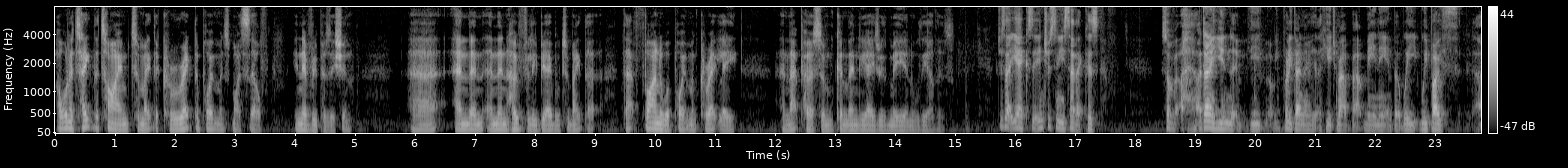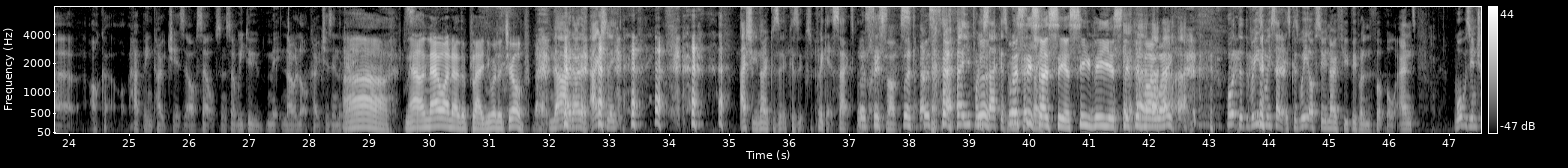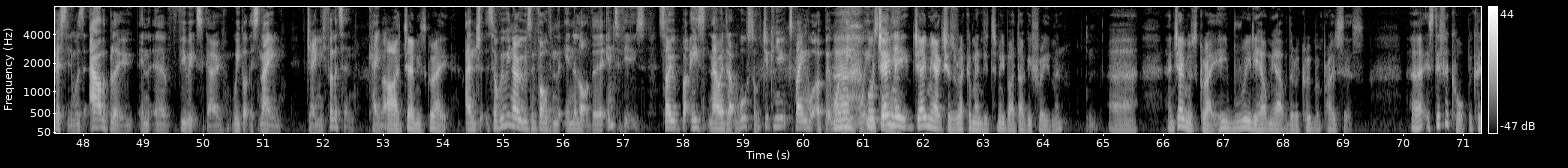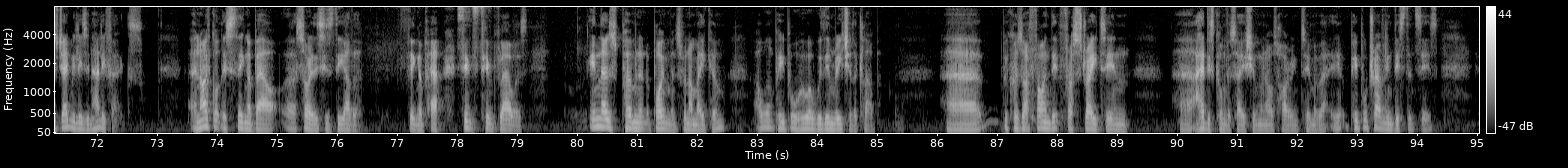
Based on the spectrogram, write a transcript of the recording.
I want to take the time to make the correct appointments myself in every position, uh, and then and then hopefully be able to make that that final appointment correctly, and that person can then liaise with me and all the others. Just that, yeah, because it's interesting you say that because sort of, I don't know, you, you, you probably don't know a huge amount about me and Ian, but we, we both uh, are, have been coaches ourselves, and so we do know a lot of coaches in the game. Ah, now now I know the plan. You want a job? no, no, no. Actually, actually, no, because because it, probably get sacked within What's six this? months. What- you probably sack us. really What's this? I see a CV you're slipping my way. Well, the, the reason we said it is because we obviously know a few people in the football, and what was interesting was out of the blue, in a few weeks ago, we got this name, Jamie Fullarton, came up, Ah, Jamie's great. and so we know he was involved in, in a lot of the interviews. So, but he's now ended up at Walsall. Do- Can you explain what a bit what Uh, he what he well, was doing Jamie. Jamie actually was recommended to me by Dougie Freedman, uh, and Jamie was great. He really helped me out with the recruitment process. Uh, it's difficult because Jamie lives in Halifax, and I've got this thing about. Uh, sorry, this is the other thing about since Tim Flowers. In those permanent appointments, when I make them, I want people who are within reach of the club, uh, because I find it frustrating. Uh, I had this conversation when I was hiring Tim about you know, people travelling distances.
